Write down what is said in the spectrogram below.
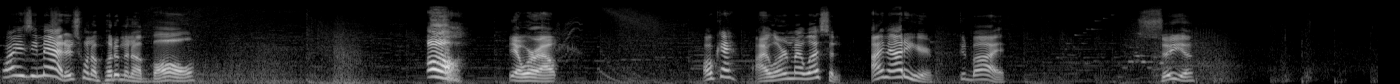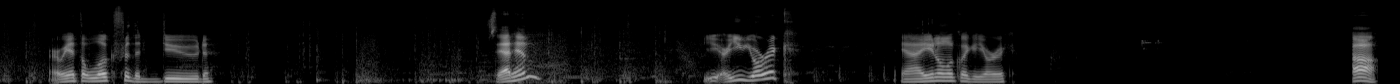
Why is he mad? I just want to put him in a ball. Oh! Yeah, we're out. Okay, I learned my lesson. I'm out of here. Goodbye. See ya. Alright, we have to look for the dude. Is that him? are you Yorick? Yeah, you don't look like a Yorick. Ah.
